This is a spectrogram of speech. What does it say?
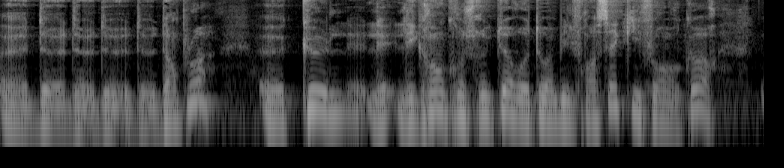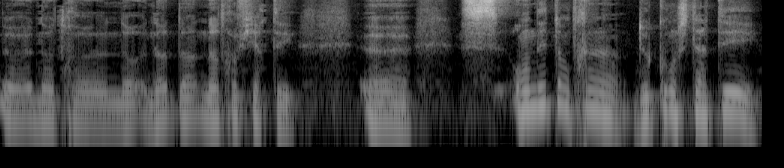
d'emploi que les, grands constructeurs automobiles français qui font encore notre, notre, fierté. on est en train de constater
